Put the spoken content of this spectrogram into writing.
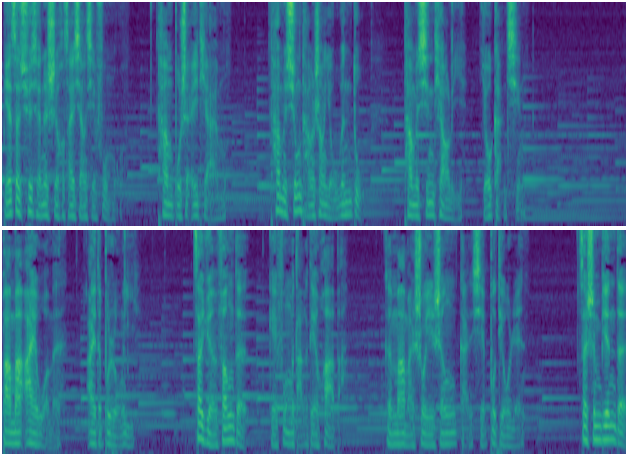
别在缺钱的时候才想起父母，他们不是 ATM，他们胸膛上有温度，他们心跳里有感情。爸妈爱我们，爱的不容易，在远方的给父母打个电话吧，跟妈妈说一声感谢不丢人；在身边的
